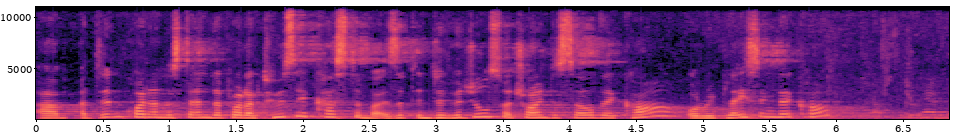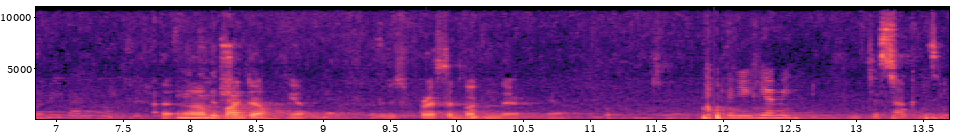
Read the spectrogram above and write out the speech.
Um, I didn't quite understand the product. Who's their customer? Is it individuals who are trying to sell their car or replacing their car? Uh, um, Chantel, yeah. You just press that button there. Yeah. Can you hear me? Just no. It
